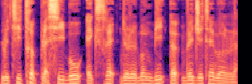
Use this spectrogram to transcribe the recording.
le titre Placebo, extrait de l'album Be a Vegetable.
